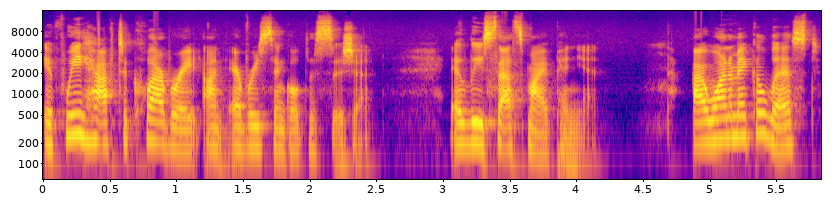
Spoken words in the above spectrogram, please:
if we have to collaborate on every single decision. At least that's my opinion. I want to make a list,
